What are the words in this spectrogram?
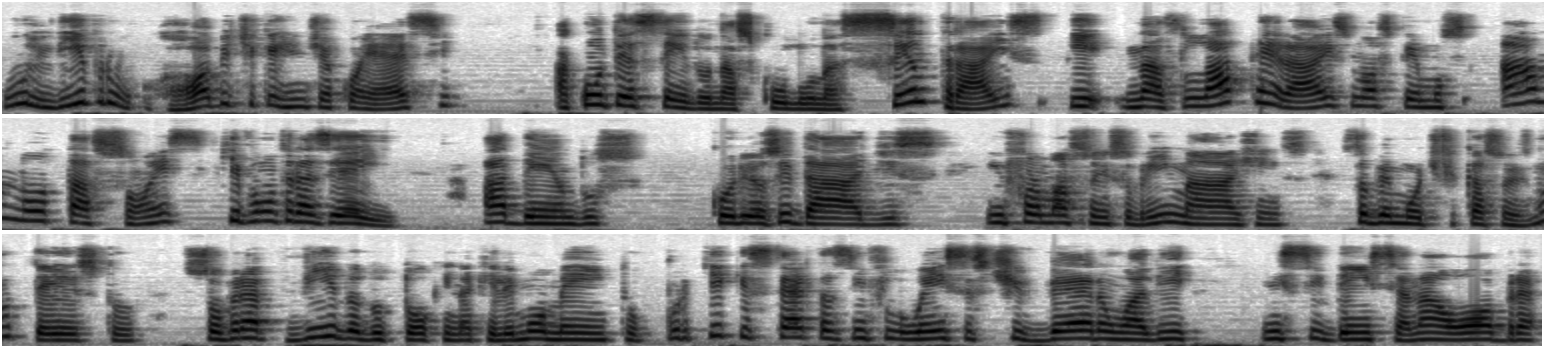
o livro Hobbit que a gente já conhece, acontecendo nas colunas centrais e nas laterais nós temos anotações que vão trazer aí adendos, curiosidades, informações sobre imagens, sobre modificações no texto, sobre a vida do Tolkien naquele momento, por que, que certas influências tiveram ali incidência na obra.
